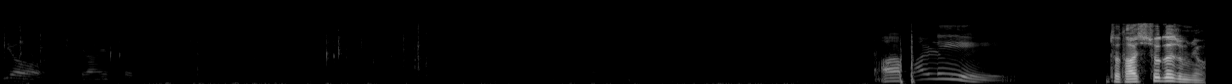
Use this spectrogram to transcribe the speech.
드디어 대당했어 아, 빨리. 저 다시 초대 좀요.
